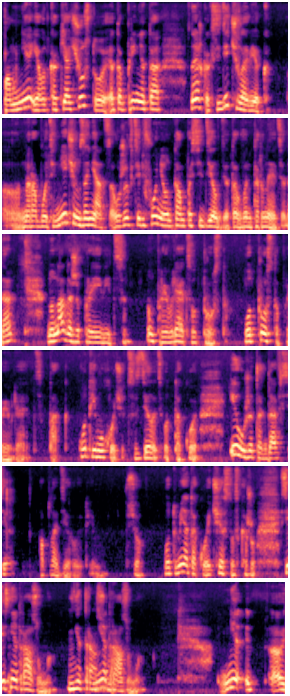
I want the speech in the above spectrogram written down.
по мне, я вот как я чувствую, это принято, знаешь, как сидит человек на работе, нечем заняться, уже в телефоне он там посидел где-то в интернете, да, но надо же проявиться. Он проявляется вот просто. Вот просто проявляется так. Вот ему хочется сделать вот такое. И уже тогда все аплодируют ему. Все. Вот у меня такое, честно скажу. Здесь нет разума. Нет разума. Нет разума. Нет, э, э,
